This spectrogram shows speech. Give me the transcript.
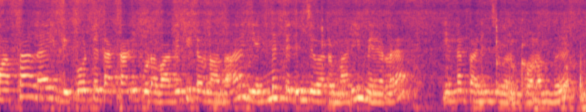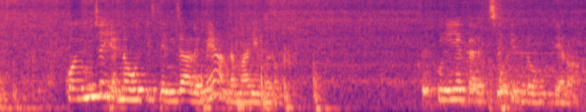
மசாலா இப்படி போட்டு தக்காளி கூட வதக்கிட்டோம்னா தான் எண்ணெய் தெளிஞ்சு வர மாதிரி மேலே எண்ணெய் படிஞ்சு வரும் குழம்பு. கொஞ்சம் எண்ணெய் ஊற்றி செஞ்சாலுமே அந்த மாதிரி வரும். புளியை கரைச்சி இதில் ஊற்றிடலாம்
